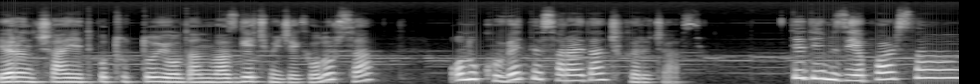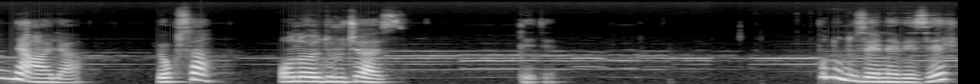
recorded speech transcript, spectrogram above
Yarın şayet bu tuttuğu yoldan vazgeçmeyecek olursa onu kuvvetle saraydan çıkaracağız. Dediğimizi yaparsa ne ala. Yoksa onu öldüreceğiz, dedi. Bunun üzerine vezir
